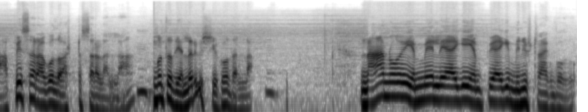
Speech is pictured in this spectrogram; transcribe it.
ಆಫೀಸರ್ ಆಗೋದು ಅಷ್ಟು ಸರಳ ಅಲ್ಲ. ಮತ್ತು ಅದು ಎಲ್ಲರಿಗೂ ಸಿಗೋದಲ್ಲ. ನಾನು ಎಂ ಎಲ್ ಎ ಆಗಿ ಎಂ ಪಿ ಆಗಿ ಮಿನಿಸ್ಟರ್ ಆಗ್ಬೋದು.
